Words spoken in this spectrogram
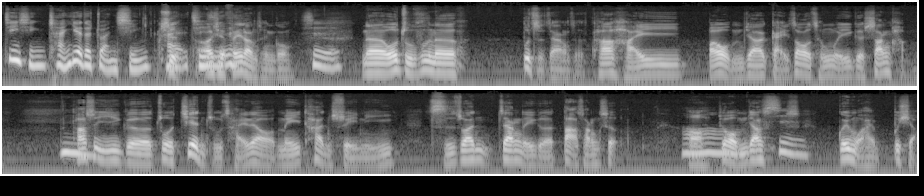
进行产业的转型，是而且非常成功。是那我祖父呢，不止这样子，他还把我们家改造成为一个商行，他是一个做建筑材料、煤炭、水泥。”瓷砖这样的一个大商社，哦，就我们家是。规模还不小，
